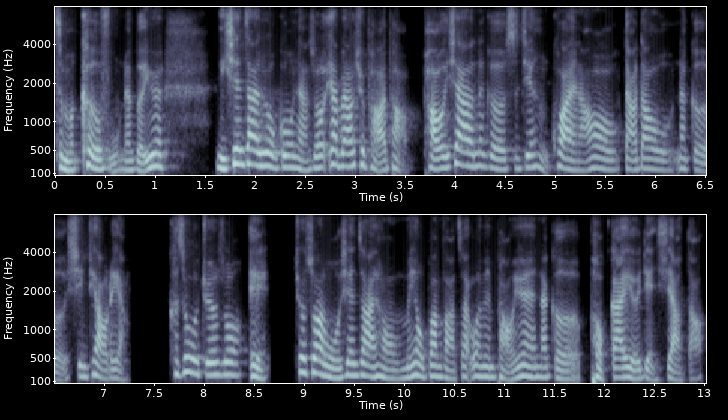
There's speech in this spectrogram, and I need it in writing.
怎么克服那个，因为你现在如果跟我讲说要不要去跑一跑，跑一下那个时间很快，然后达到那个心跳量，可是我觉得说，哎。就算我现在哈没有办法在外面跑，因为那个跑街有一点吓到，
